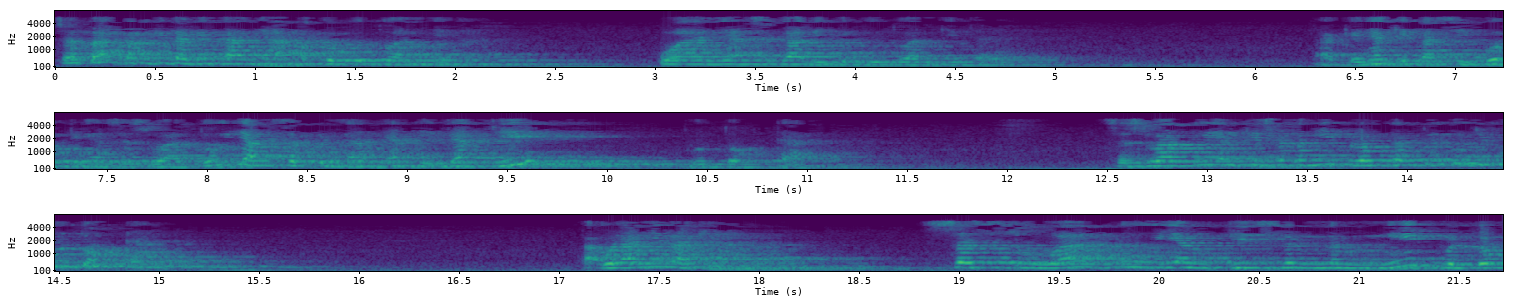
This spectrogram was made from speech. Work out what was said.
Coba kalau kita ditanya apa kebutuhan kita? Banyak sekali kebutuhan kita. Akhirnya kita sibuk dengan sesuatu yang sebenarnya tidak dibutuhkan. Sesuatu yang disenangi belum tentu itu dibutuhkan. Tak ulangi lagi. Sesuatu yang disenangi belum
